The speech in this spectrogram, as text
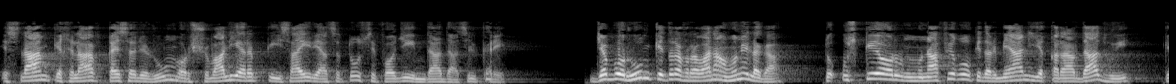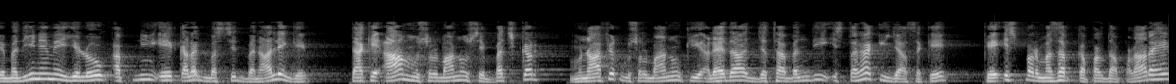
اسلام کے خلاف قیصر روم اور شمالی عرب کی عیسائی ریاستوں سے فوجی امداد حاصل کرے۔ جب وہ روم کی طرف روانہ ہونے لگا، تو اس کے اور ان منافقوں کے درمیان یہ قرارداد ہوئی کہ مدینے میں یہ لوگ اپنی ایک الگ مسجد بنا لیں گے تاکہ عام مسلمانوں سے بچ کر منافق مسلمانوں کی علیحدہ جتھا بندی اس طرح کی جا سکے کہ اس پر مذہب کا پردہ پڑا رہے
